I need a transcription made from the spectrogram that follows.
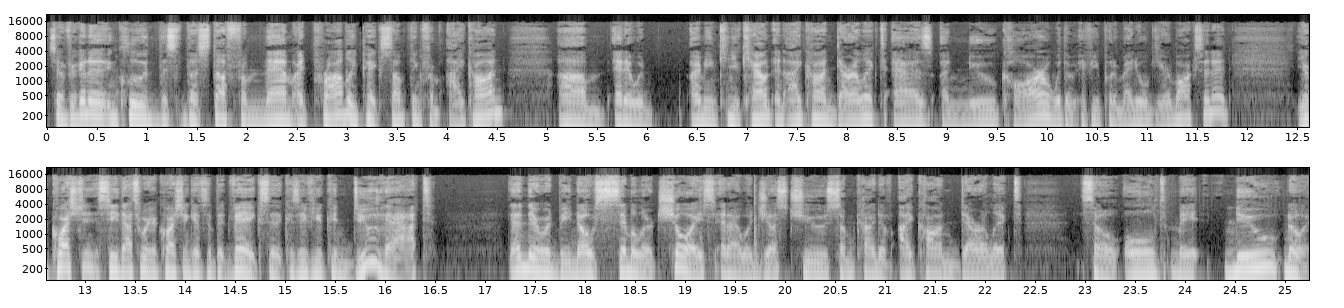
So if you're going to include this the stuff from them, I'd probably pick something from Icon, um, and it would. I mean, can you count an Icon derelict as a new car with a, if you put a manual gearbox in it? Your question, see, that's where your question gets a bit vague. Because so, if you can do that, then there would be no similar choice, and I would just choose some kind of icon derelict. So old, new, no,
